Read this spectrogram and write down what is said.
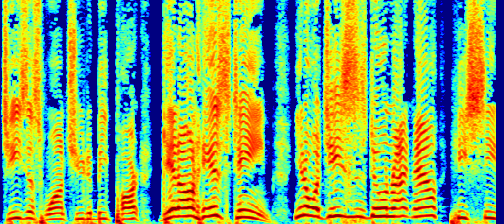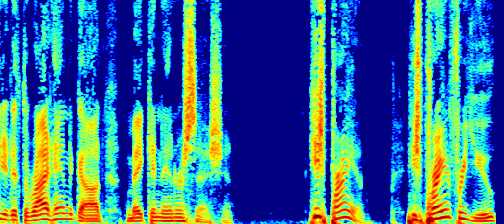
Jesus wants you to be part. Get on his team. You know what Jesus is doing right now? He's seated at the right hand of God making intercession. He's praying. He's praying for you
